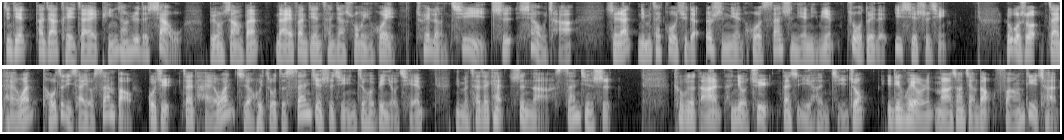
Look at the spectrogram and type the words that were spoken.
今天大家可以在平常日的下午不用上班，来饭店参加说明会，吹冷气，吃下午茶。显然，你们在过去的二十年或三十年里面做对了一些事情。如果说在台湾投资理财有三宝，过去在台湾只要会做这三件事情就会变有钱。你们猜猜看是哪三件事？客户的答案很有趣，但是也很集中。一定会有人马上讲到房地产，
